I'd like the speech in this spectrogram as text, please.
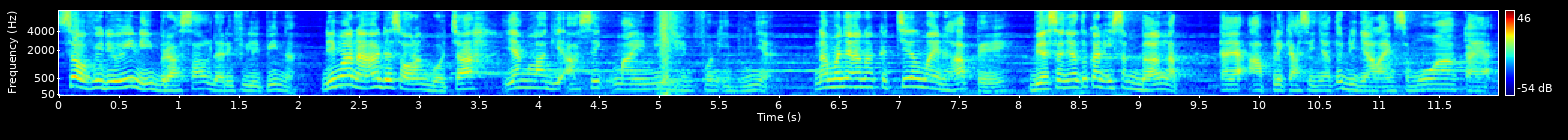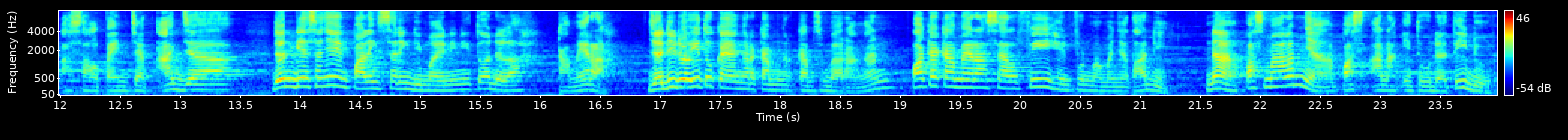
So, video ini berasal dari Filipina, di mana ada seorang bocah yang lagi asik mainin handphone ibunya. Namanya anak kecil main HP, biasanya tuh kan iseng banget. Kayak aplikasinya tuh dinyalain semua, kayak asal pencet aja. Dan biasanya yang paling sering dimainin itu adalah kamera. Jadi doi itu kayak ngerekam-ngerekam sembarangan, pakai kamera selfie handphone mamanya tadi. Nah, pas malamnya, pas anak itu udah tidur,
